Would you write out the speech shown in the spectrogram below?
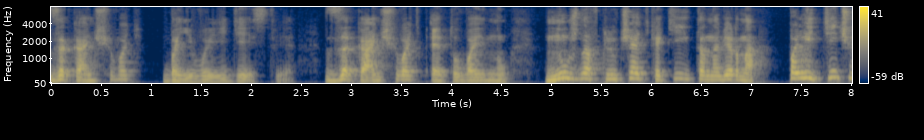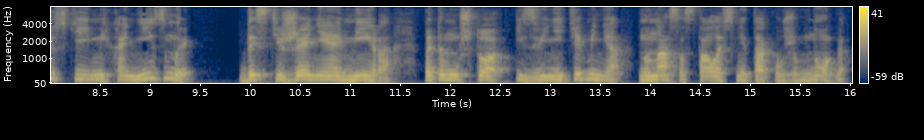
заканчивать боевые действия, заканчивать эту войну. Нужно включать какие-то, наверное, политические механизмы, достижения мира. Потому что, извините меня, но нас осталось не так уже много.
